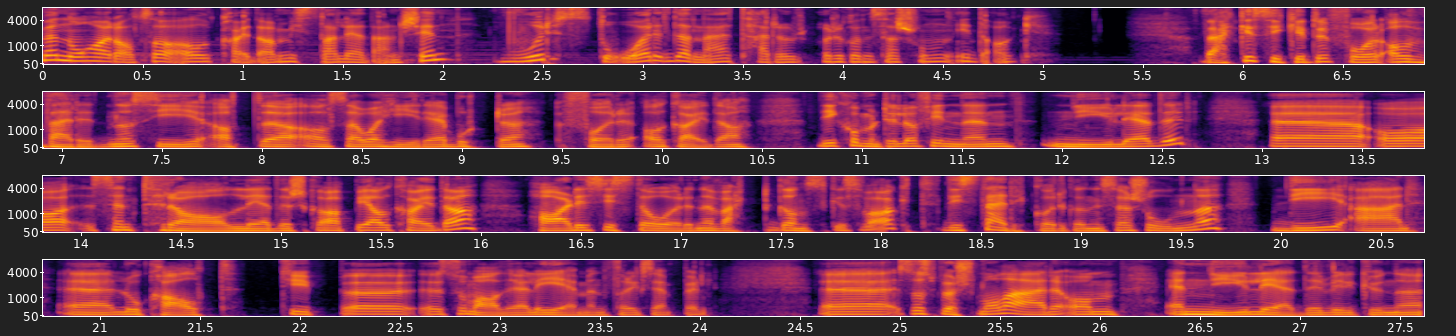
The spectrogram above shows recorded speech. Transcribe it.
Men nå har altså Al Qaida mista lederen sin. Hvor står denne terrororganisasjonen i dag? Det er ikke sikkert det får all verden å si at eh, al-Sawahiri er borte for Al Qaida. De kommer til å finne en ny leder, eh, og sentrallederskapet i Al Qaida har de siste årene vært ganske svakt. De sterke organisasjonene de er eh, lokalt type Somalia eller Jemen f.eks. Så spørsmålet er om en ny leder vil kunne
